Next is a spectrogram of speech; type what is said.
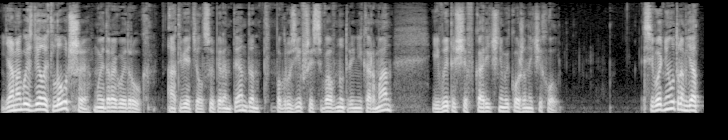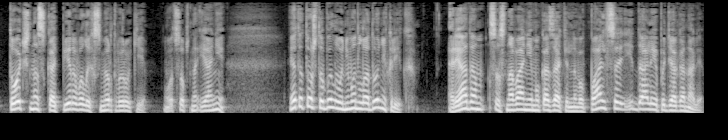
Я могу сделать лучше, мой дорогой друг, — ответил суперинтендант, погрузившись во внутренний карман и вытащив коричневый кожаный чехол. Сегодня утром я точно скопировал их с мертвой руки. Вот, собственно, и они. Это то, что было у него на ладони клик. Рядом с основанием указательного пальца и далее по диагонали.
